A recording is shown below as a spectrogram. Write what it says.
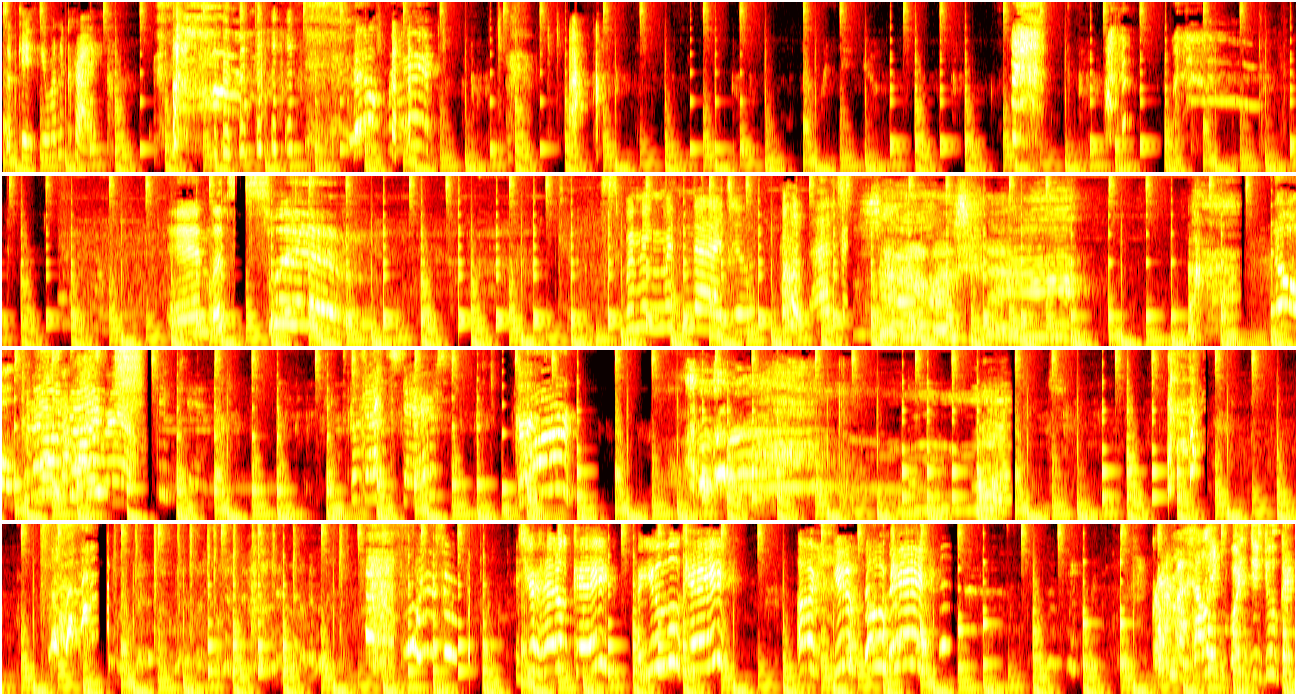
It's okay if you want to cry. Help me! and let's swim! Swimming with Nigel. Oh, that's Grandma Helen, what did you do?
